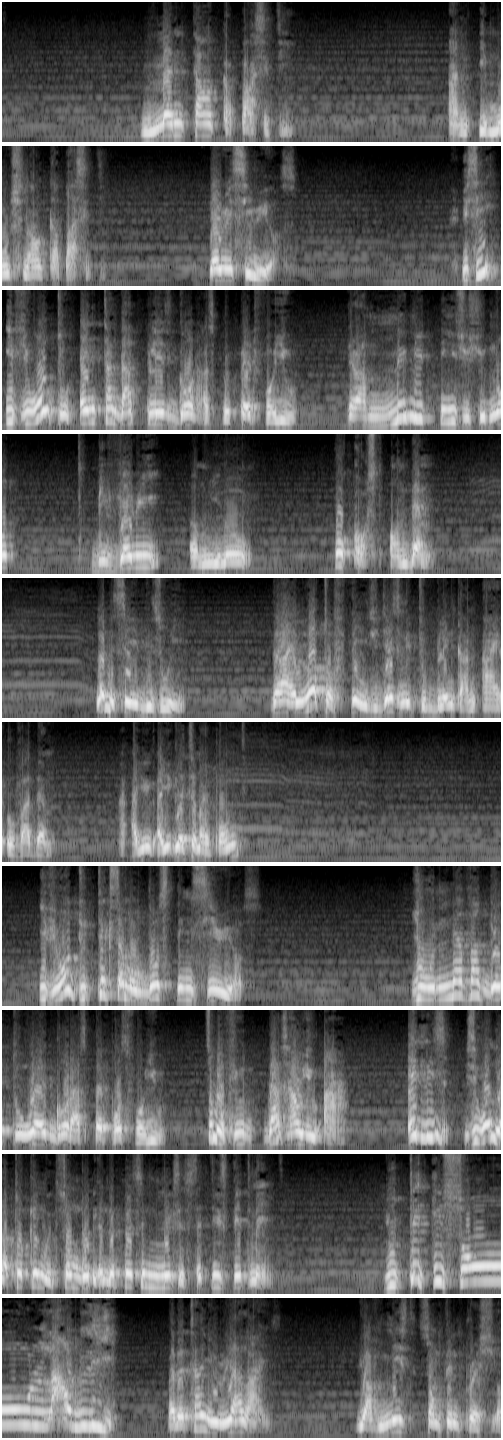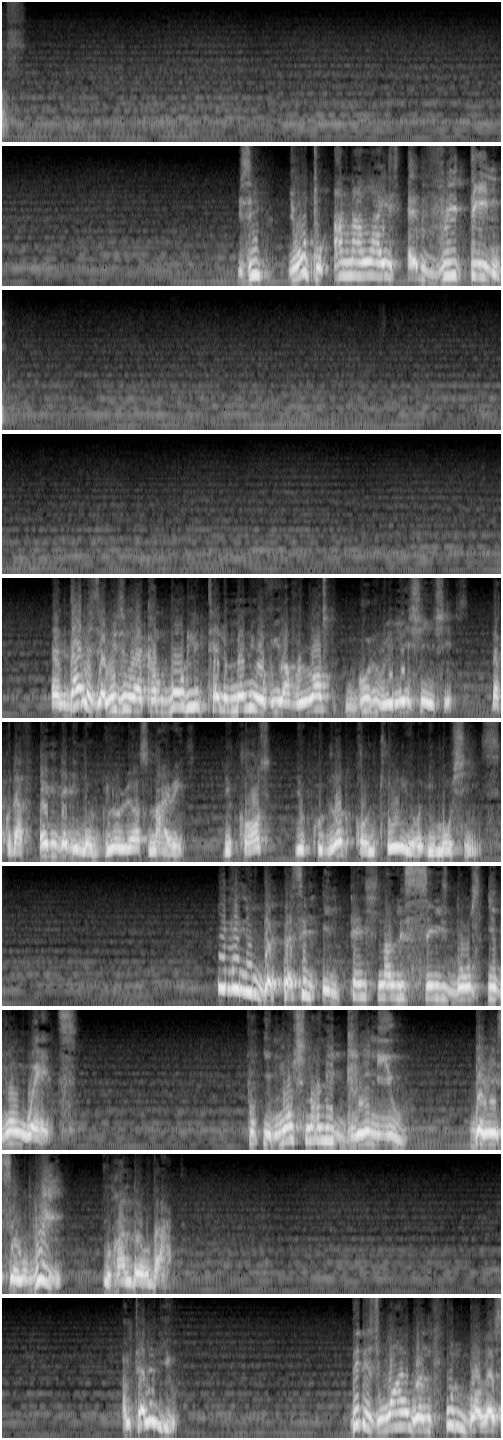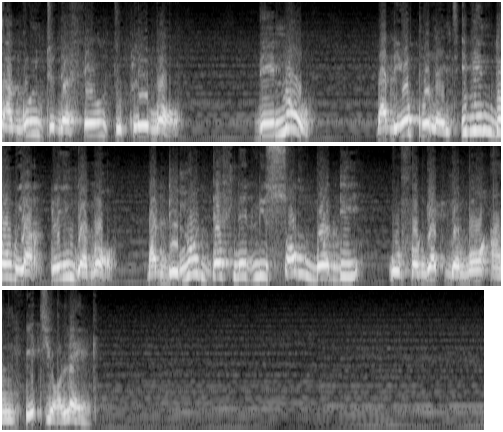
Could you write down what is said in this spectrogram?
Mental capacity and emotional capacity. Very serious. You see, if you want to enter that place God has prepared for you, there are many things you should not be very, um, you know, focused on them. Let me say it this way there are a lot of things you just need to blink an eye over them. Are you, are you getting my point? If you want to take some of those things serious, you will never get to where God has purpose for you. Some of you, that's how you are. At least, you see, when you are talking with somebody and the person makes a certain statement, you take it so loudly. By the time you realize, you have missed something precious. You see, you want to analyze everything. And that is the reason why I can boldly tell you many of you have lost good relationships that could have ended in a glorious marriage because you could not control your emotions. Even if the person intentionally says those evil words to emotionally drain you, there is a way to handle that. I'm telling you. That is why when footballers are going to the field to play ball, they know that the opponent, even though we are playing the ball, but they know definitely somebody will forget the ball and hit your leg.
